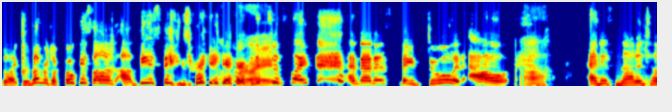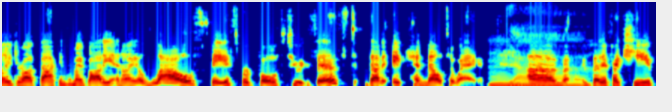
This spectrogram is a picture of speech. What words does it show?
like remember to focus on on these things right here. Right. It's just like and then it's they duel it out. Ah. And it's not until I drop back into my body and I allow space for both to exist that it can melt away. Mm. Yeah. Um, but if I keep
